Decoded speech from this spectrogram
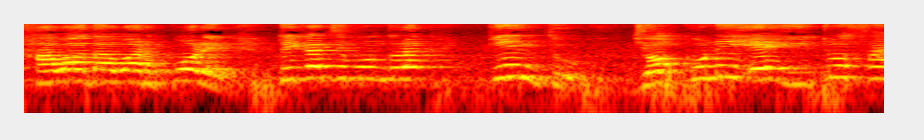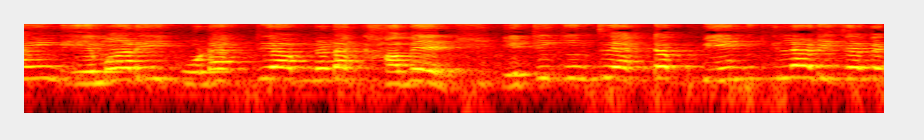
খাওয়া দাওয়ার পরে। ঠিক আছে বন্ধুরা? কিন্তু যখনই এই ইটোসাইন এমআর এই প্রোডাক্টটি আপনারা খাবেন, এটি কিন্তু একটা পেন কিলার হিসাবে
